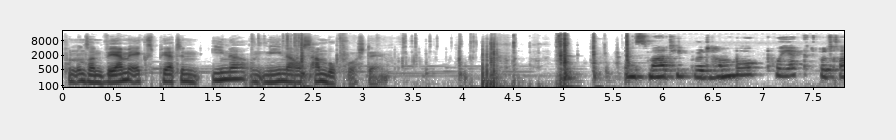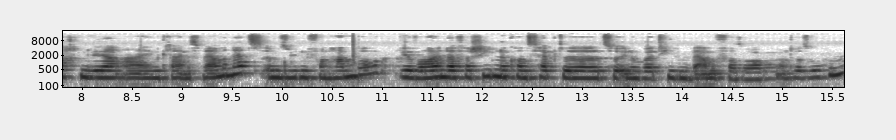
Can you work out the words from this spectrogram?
von unseren Wärmeexperten Ina und Nina aus Hamburg vorstellen. Smart Heat Grid Hamburg Projekt betrachten wir ein kleines Wärmenetz im Süden von Hamburg. Wir wollen da verschiedene Konzepte zur innovativen Wärmeversorgung untersuchen.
